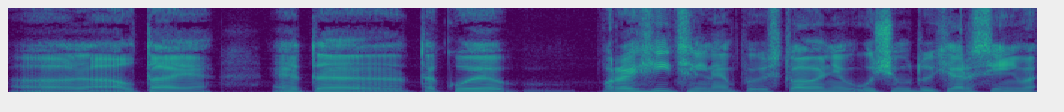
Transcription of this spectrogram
Алтае. Это такое поразительное повествование, очень в духе Арсеньева.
